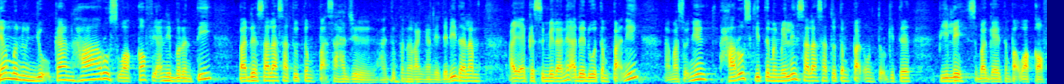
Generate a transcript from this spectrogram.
yang menunjukkan harus waqaf yang ini berhenti pada salah satu tempat sahaja. Ha, itu penerangan dia. Jadi dalam ayat ke-9 ni ada dua tempat ni. Ha, maksudnya harus kita memilih salah satu tempat untuk kita pilih sebagai tempat wakaf.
